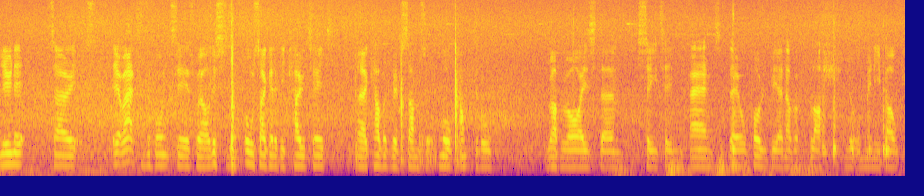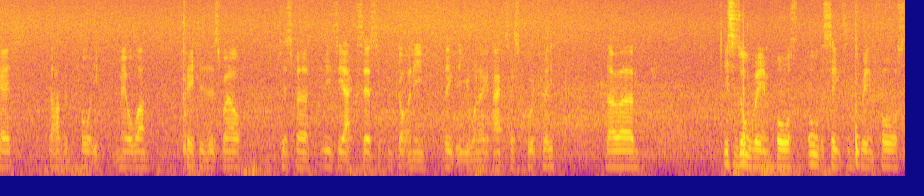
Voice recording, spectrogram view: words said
unit, so it's it will act as a buoyancy as well. This is also going to be coated, uh, covered with some sort of more comfortable rubberized um, seating and there will probably be another flush little mini bulkhead, the 140 mil one fitted as well, just for easy access if you've got any leak that you want to access quickly. So um, this is all reinforced, all the seating's reinforced.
